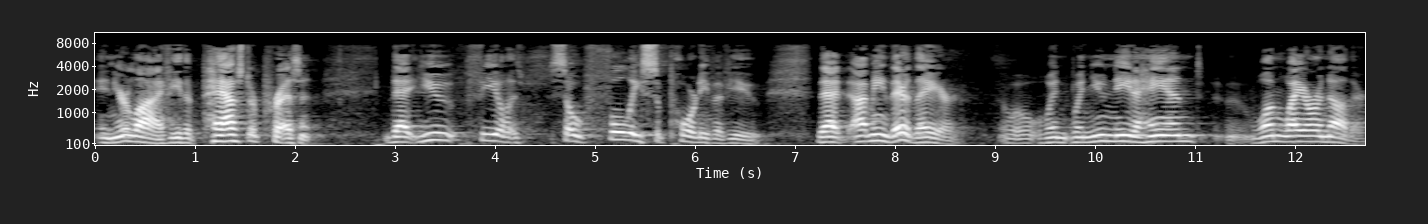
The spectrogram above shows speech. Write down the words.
in your life, either past or present, that you feel is so fully supportive of you. That, I mean, they're there. When, when you need a hand, one way or another,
